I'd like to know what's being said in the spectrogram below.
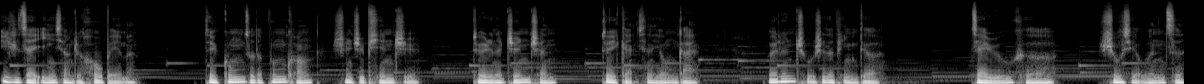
一直在影响着后辈们对工作的疯狂甚至偏执，对人的真诚，对感情的勇敢，为人处事的品德，在如何书写文字，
